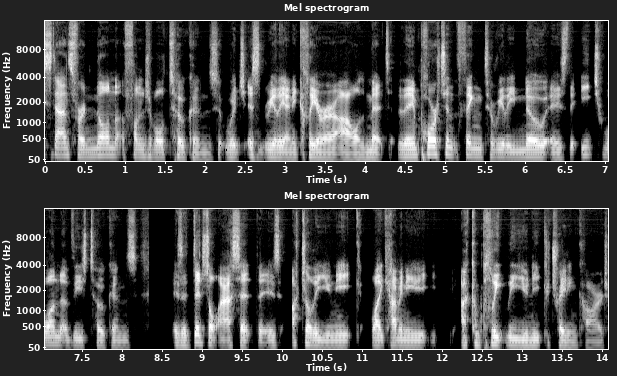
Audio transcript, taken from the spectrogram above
stands for non fungible tokens, which isn't really any clearer, I'll admit. The important thing to really know is that each one of these tokens is a digital asset that is utterly unique, like having a, a completely unique trading card.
